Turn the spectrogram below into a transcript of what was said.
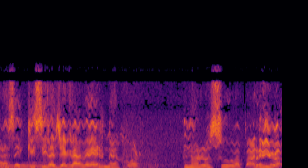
Así que si la llega a ver, mejor no lo suba para arriba.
